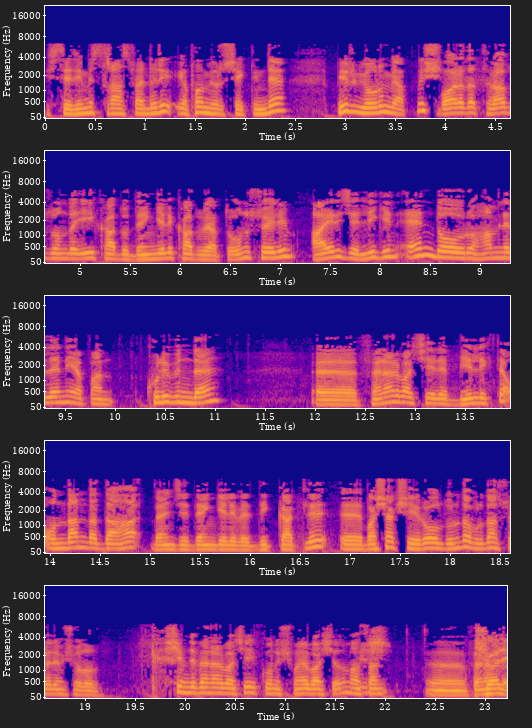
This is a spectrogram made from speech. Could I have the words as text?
istediğimiz transferleri yapamıyoruz şeklinde bir yorum yapmış. Bu arada Trabzon'da iyi kadro, dengeli kadro yaptı. Onu söyleyeyim. Ayrıca ligin en doğru hamlelerini yapan kulübünde e, Fenerbahçe ile birlikte ondan da daha bence dengeli ve dikkatli e, Başakşehir olduğunu da buradan söylemiş olalım. Şimdi Fenerbahçe'yi konuşmaya başlayalım. Hasan Fenerbahçe Şöyle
